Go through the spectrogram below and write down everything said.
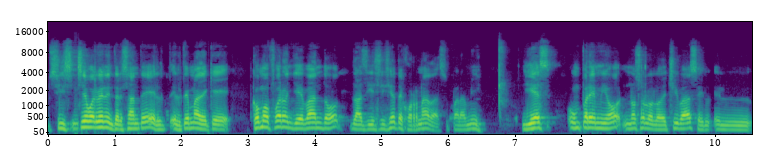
sí, se vuelve interesante el, tema de que cómo fueron llevando las 17 jornadas para mí. Y es un premio, no solo lo de Chivas, el,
